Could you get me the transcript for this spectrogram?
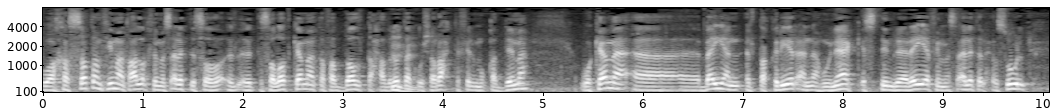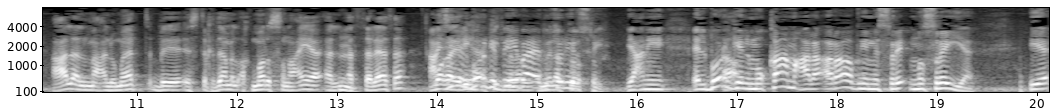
وخاصة فيما يتعلق في الاتصال- الاتصالات كما تفضلت حضرتك. وشرحت في المقدمة وكما آه، بين التقرير أن هناك استمرارية في مسألة الحصول على المعلومات باستخدام الأقمار الصناعية ال- مم. الثلاثة عايزين البرج في من- بقى يا دكتور. يسري يعني البرج آه. المقام على أراضي مصر مصرية ي-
